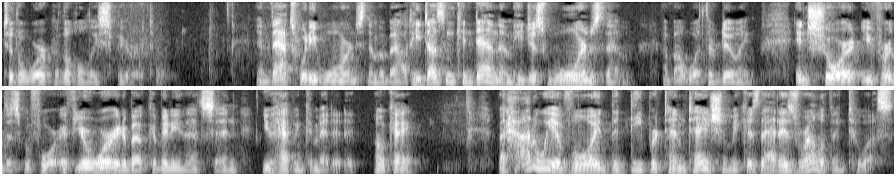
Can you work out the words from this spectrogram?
to the work of the Holy Spirit. And that's what he warns them about. He doesn't condemn them, he just warns them about what they're doing. In short, you've heard this before. If you're worried about committing that sin, you haven't committed it. Okay? But how do we avoid the deeper temptation? Because that is relevant to us,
